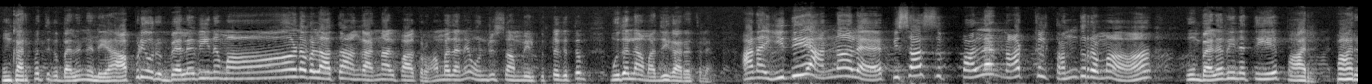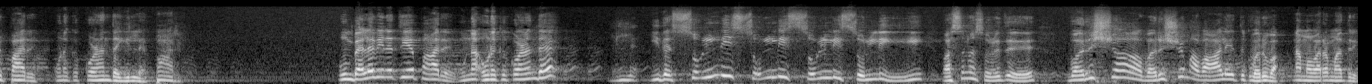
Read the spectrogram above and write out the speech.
உன் கற்பத்துக்கு பலன் இல்லையா? அப்படி ஒரு பலவீனமானவளா தான் அங்க அண்ணால் பாக்குறோம். ஆமா தானே? ஒன்று சாமியில் புத்தகத்தும் முதலாம் அதிகாரத்துல. ஆனா இதே அண்ணால பிசாசு பல நாட்கள் தந்திரமா உன் பலவீனத்தையே பாரு. பாரு பாரு. உனக்கு குழந்தை இல்ல. பாரு. உன் பலவீனத்தையே பாரு. உன்ன- உனக்கு குழந்தை இல்ல. இத சொல்லி சொல்லி சொல்லி சொல்லி வசனம் சொல்லுது வருஷா வருஷம் அவ ஆலயத்துக்கு வருவா. நம்ம வர மாதிரி.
